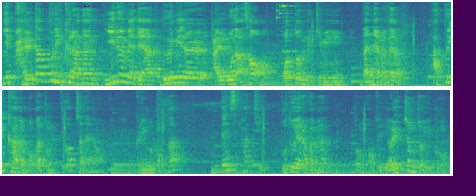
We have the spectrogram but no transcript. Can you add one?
이 발다프리크라는 이름에 대한 의미를 알고 나서 어떤 느낌이 났냐면은 아프리카 하면 뭔가 좀 뜨겁잖아요. 그리고 뭔가 댄스 파티 무도회라고 하면 뭔가 엄청 열정적이고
